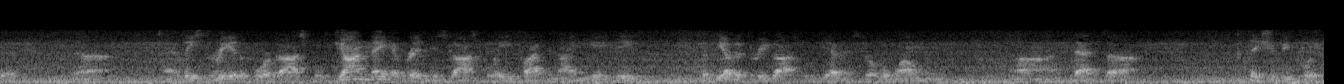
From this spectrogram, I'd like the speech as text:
the, uh, at least three of the four Gospels. John may have written his Gospel 85 to 90 AD, but the other three Gospels, the evidence is overwhelming uh, that uh, they should be pushed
